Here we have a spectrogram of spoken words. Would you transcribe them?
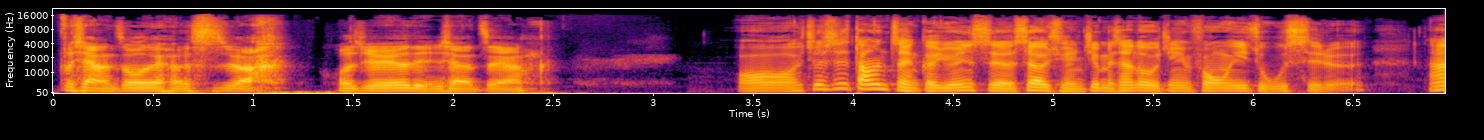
不想做任何事吧？我觉得有点像这样。哦，就是当整个原始的社群基本上都已经丰衣足食了，那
